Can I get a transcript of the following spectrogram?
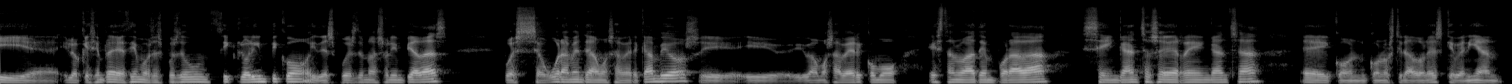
Eh, y, lo que siempre decimos, después de un ciclo olímpico y después de unas Olimpiadas, pues seguramente vamos a ver cambios y, vamos a ver cómo esta nueva temporada se engancha o se reengancha eh, con, con, los tiradores que venían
